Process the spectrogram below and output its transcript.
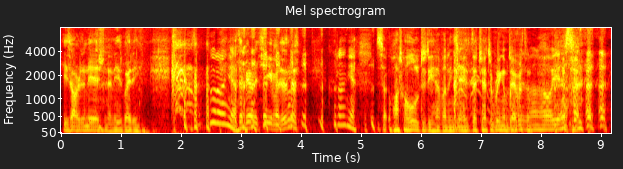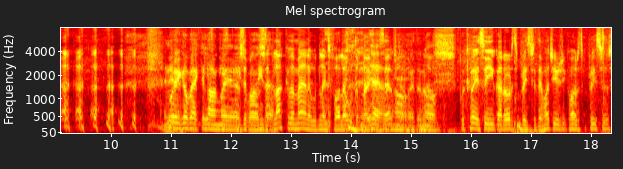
his ordination and his wedding. Good on you. That's a fair achievement, isn't it? Good on you. So, what hold did he have on him that you had to bring him to everything? Oh yes. Anyway. we go back a long way. I He's, a, suppose, he's a uh, block of a man. I wouldn't like to fall out with him like Yeah, myself. no, now, I don't know. no. But come here, so you got out of the priesthood then. What year did you come out of the priesthood?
